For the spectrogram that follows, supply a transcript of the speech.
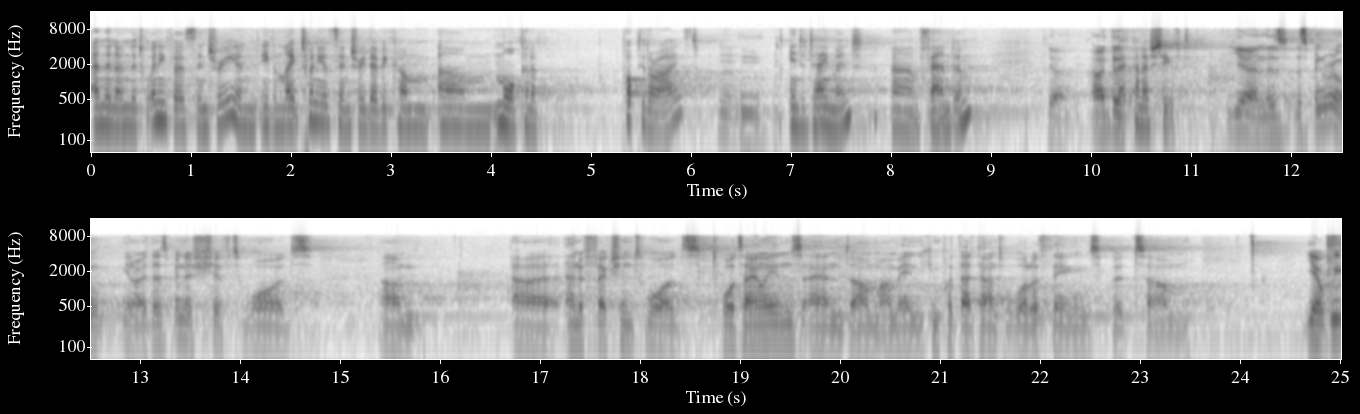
And then in the 21st century and even late 20th century, they become um, more kind of popularized, entertainment, um, fandom, Yeah, uh, that kind of shift. Yeah, and there's there's been real, you know, there's been a shift towards um, uh, an affection towards towards aliens, and um, I mean, you can put that down to a lot of things, but um, yeah, we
